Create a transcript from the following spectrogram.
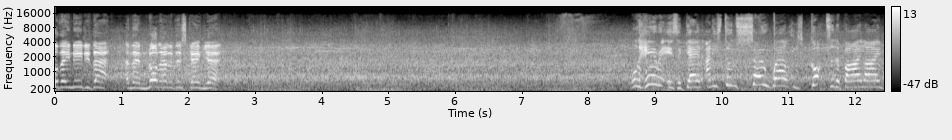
Oh, they needed that, and they're not out of this game yet. Well, here it is again, and he's done so well. He's got to the byline,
